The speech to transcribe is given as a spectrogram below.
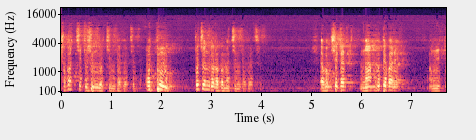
সবার চেয়ে সুন্দর চিন্তা হয়েছে অদ্ভুত প্রচণ্ড রকমের চিন্তা হয়েছে এবং সেটার নাম হতে পারে, আমি একটু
